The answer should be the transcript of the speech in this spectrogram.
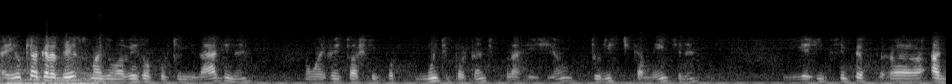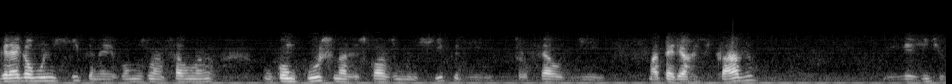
É, eu que agradeço mais uma vez a oportunidade, né? É um evento, acho que muito importante para a região, turisticamente, né? E a gente sempre uh, agrega ao município, né? Vamos lançar um, um concurso nas escolas do município de troféu de material reciclável e a gente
